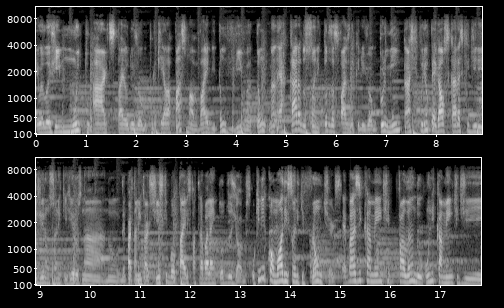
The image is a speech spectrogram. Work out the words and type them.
eu elogiei muito a art style do jogo porque ela passa uma vibe tão viva, tão é a cara do Sonic todas as fases daquele jogo. Por mim, acho que podiam pegar os caras que que dirigiram Sonic Heroes na, no departamento artístico e botar eles para trabalhar em todos os jogos. O que me incomoda em Sonic Frontiers é basicamente falando unicamente de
